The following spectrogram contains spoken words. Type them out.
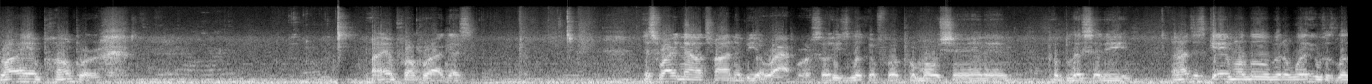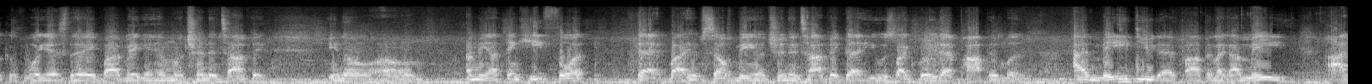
Brian Pumper. Brian Pumper, I guess, is right now trying to be a rapper, so he's looking for promotion and publicity. And I just gave him a little bit of what he was looking for yesterday by making him a trending topic. You know, um, I mean, I think he thought that by himself being a trending topic that he was like really that popping, but I made you that popping. Like I made, I,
